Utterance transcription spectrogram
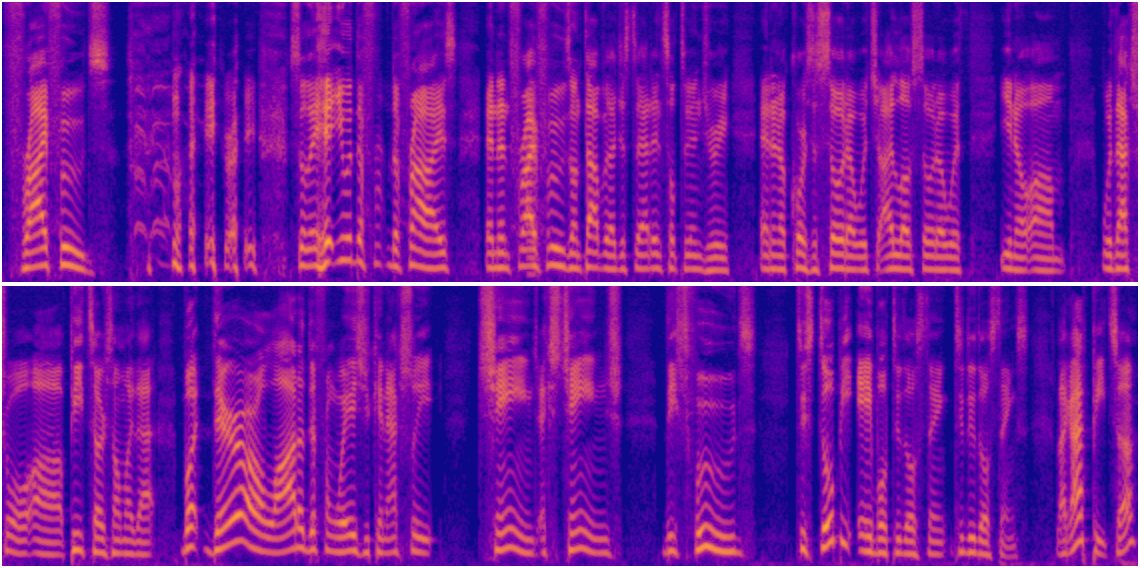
fry foods. right? So they hit you with the, the fries and then fry foods on top of that just to add insult to injury. And then, of course, the soda, which I love soda with, you know, um, with actual uh, pizza or something like that. But there are a lot of different ways you can actually change, exchange these foods to still be able to those thing to do those things. Like I have pizza,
